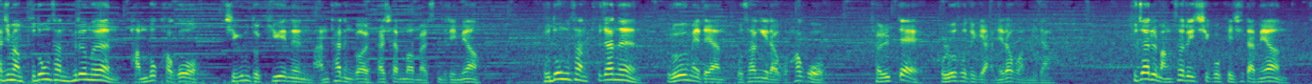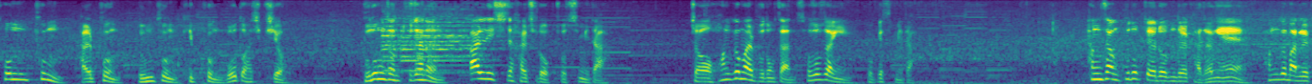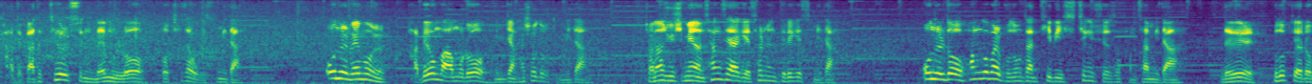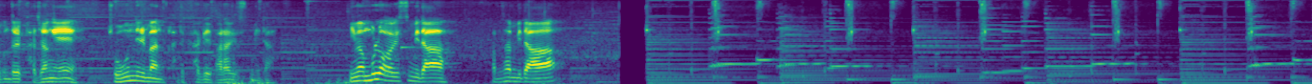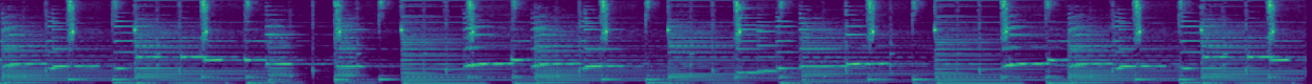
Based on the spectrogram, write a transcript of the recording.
하지만 부동산 흐름은 반복하고 지금도 기회는 많다는 걸 다시 한번 말씀드리며 부동산 투자는 부러움에 대한 보상이라고 하고 절대 불로소득이 아니라고 합니다. 투자를 망설이시고 계시다면 손품, 발품, 눈품, 기품 모두 하십시오. 부동산 투자는 빨리 시작할수록 좋습니다. 저 황금알 부동산 소소장이 보겠습니다. 항상 구독자 여러분들 가정에 황금알을 가득가득 채울 수 있는 매물로 또 찾아오겠습니다. 오늘 매물 가벼운 마음으로 임장하셔도 됩니다. 전화 주시면 상세하게 설명드리겠습니다. 오늘도 황금알 부동산 TV 시청해 주셔서 감사합니다. 늘 구독자 여러분들 가정에 좋은 일만 가득하길 바라겠습니다. 이만 물러가겠습니다. 감사합니다.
